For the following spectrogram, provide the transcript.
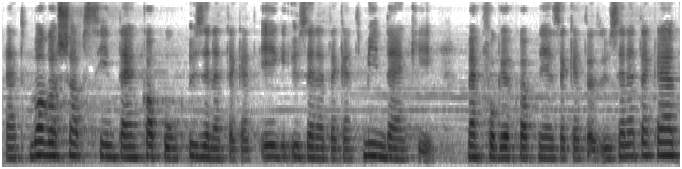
Tehát magasabb szinten kapunk üzeneteket, égi üzeneteket, mindenki meg fogja kapni ezeket az üzeneteket,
